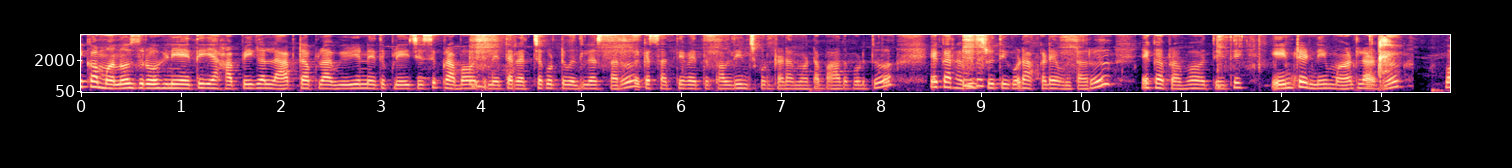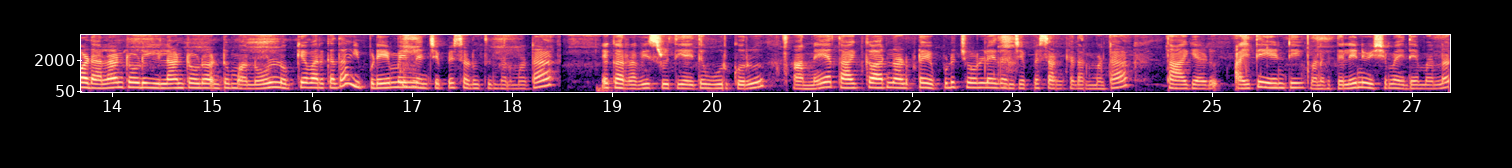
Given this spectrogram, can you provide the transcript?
ఇక మనోజ్ రోహిణి అయితే హ్యాపీగా ల్యాప్టాప్లో ఆ వీడియోని అయితే ప్లే చేసి ప్రభావతిని అయితే రెచ్చగొట్టి వదిలేస్తారు. ఇక సత్యం అయితే తలదించుకుంటాడనమాట బాధపడుతూ. ఇక రవి శృతి కూడా అక్కడే ఉంటారు. ఇక ప్రభావతి అయితే ఏంటండి మాట్లాడరు. వాడు అలాంటోడు ఇలాంటోడు అంటూ మా నోళ్ళు నొక్కేవారు కదా ఇప్పుడు ఏమైందని చెప్పేసి అడుగుతుందనమాట. ఇక రవి శృతి అయితే ఊరుకోరు. అన్నయ్య తాగి కారు నడపడం ఎప్పుడు చూడలేదని చెప్పేసి అంటాడనమాట. తాగాడు. అయితే ఏంటి? మనకు తెలియని విషయం ఇదేమన్నా?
